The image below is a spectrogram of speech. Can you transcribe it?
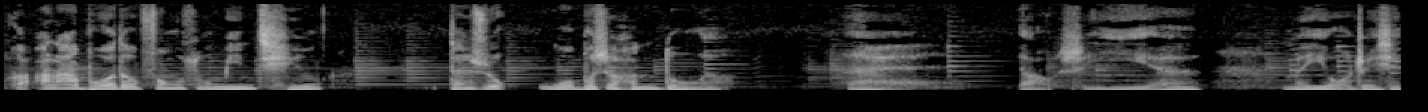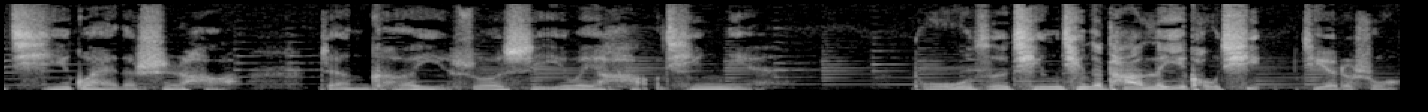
和阿拉伯的风俗民情，但是我不是很懂啊。唉，要是一言没有这些奇怪的嗜好，真可以说是一位好青年。独子轻轻的叹了一口气，接着说。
